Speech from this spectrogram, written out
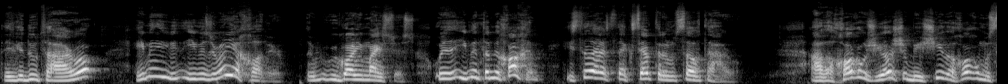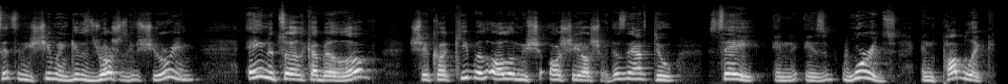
that going to do tahara, even if he was already a chaver regarding maestros, or even tamid chacham, he still has to accept it himself tahara. Av chacham sheyoshe b'yeshiva, chacham who sits in yeshiva and gives drushes, gives shiurim, ain't a tzorich kabel love, it doesn't have to say in his words in public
